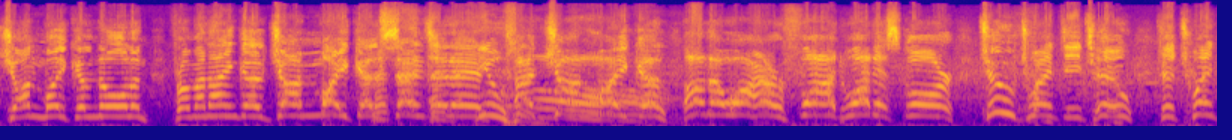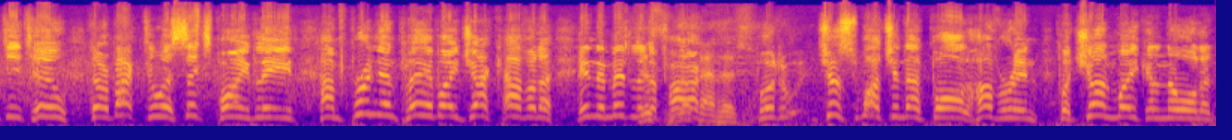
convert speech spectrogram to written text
John Michael Nolan from an angle. John Michael That's- sends it that's in. beautiful. And John oh. Michael on a wire fod. What a score. 222 to 22. They're back to a six point lead. And brilliant play by Jack Kavanagh in the middle Just of the park. But just watching that ball hovering, but John Michael Nolan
